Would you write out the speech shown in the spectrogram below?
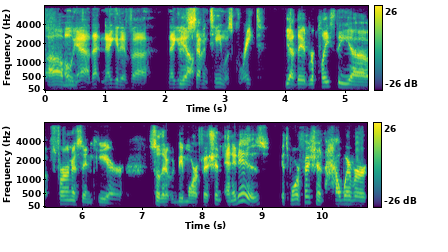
Um, oh yeah, that negative uh negative Yeah. 17 was great. Yeah, they had replaced the uh, furnace in here so that it would be more efficient, and it is. It's more efficient. However,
